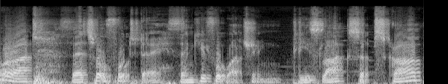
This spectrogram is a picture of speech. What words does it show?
Alright, that's all for today. Thank you for watching. Please like, subscribe,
